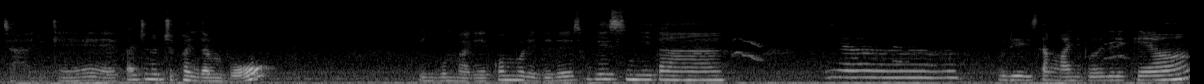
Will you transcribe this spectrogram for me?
자, 이렇게 빨주노 주판잠보 일곱 마리의 꽃무리들을 소개했습니다. 안녕. 우리 일상 많이 보여드릴게요.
